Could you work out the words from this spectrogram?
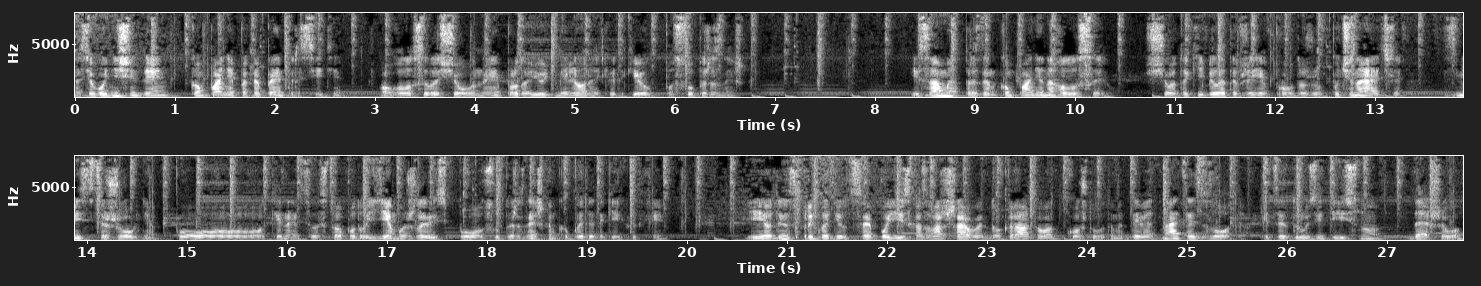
На сьогоднішній день компанія ПКП Інтерсіті оголосила, що вони продають мільйони квитків по суперзнижкам. І саме президент компанії наголосив, що такі білети вже є в продажу, починаючи з місяця жовтня по кінець листопаду, є можливість по суперзнижкам купити такі квитки. І один з прикладів це поїздка з Варшави до Кракова коштуватиме 19 злотих. І це, друзі, дійсно дешево.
